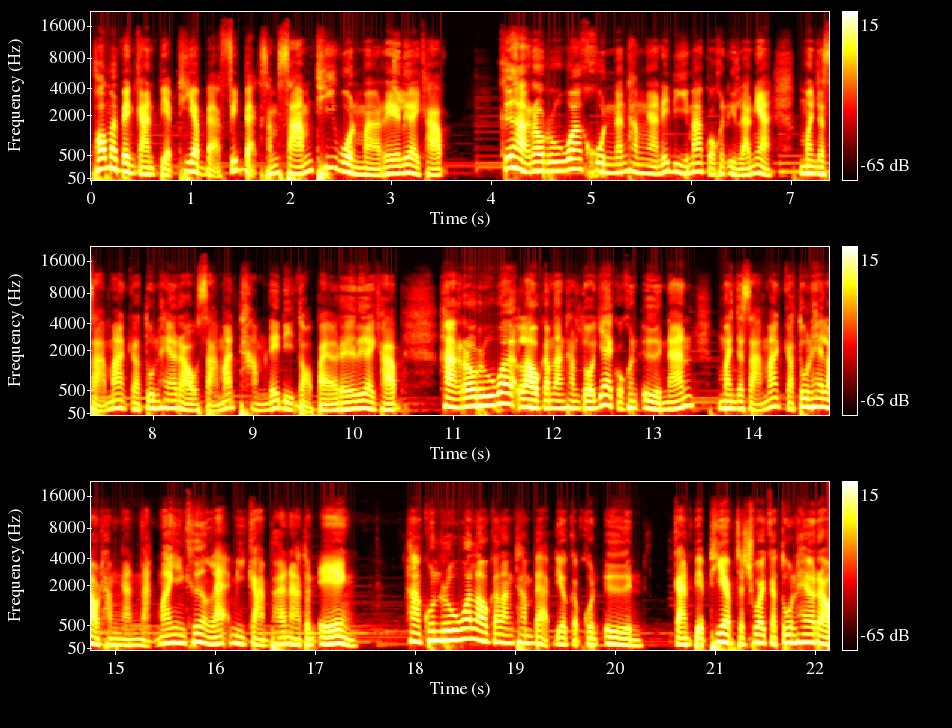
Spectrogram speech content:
เพราะมันเป็นการเปรียบเทียบแบบ feedbackซ้ำๆที่วนมาเรื่อยๆครับ คือหากเรารู้ว่าคุณนั้นทำงานได้ดีมากกว่าคนอื่นแล้วเนี่ย มันจะสามารถกระตุ้นให้เราสามารถทำได้ดีต่อไปเรื่อยๆครับ หากเรารู้ว่าเรากำลังทำตัวแย่กว่าคนอื่นนั้น มันจะสามารถกระตุ้นให้เราทำงานหนักมากยิ่งขึ้น และมีการพัฒนาตนเอง หากคุณรู้ว่าเรากำลังทำแบบเดียวกับคนอื่น การเปรียบเทียบจะช่วยกระตุ้นให้เรา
